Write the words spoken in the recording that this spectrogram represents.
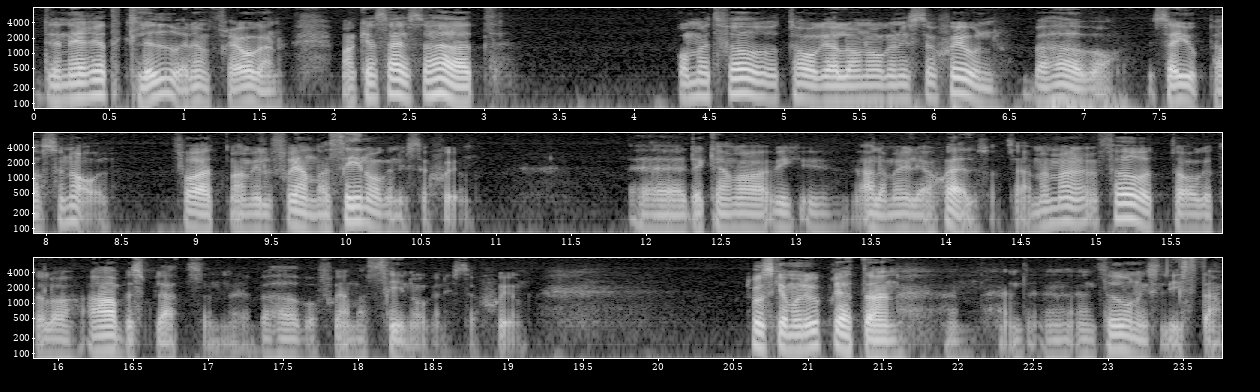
den är rätt klurig den frågan. Man kan säga så här att om ett företag eller en organisation behöver säga upp personal för att man vill förändra sin organisation. Eh, det kan vara alla möjliga skäl så att säga, men man, företaget eller arbetsplatsen eh, behöver förändra sin organisation. Då ska man upprätta en, en, en, en turningslista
